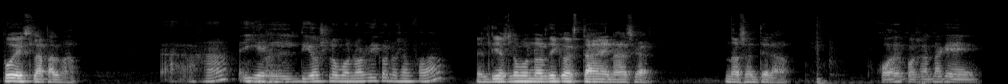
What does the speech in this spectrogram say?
Pues la palma. Ajá. ¿Y el dios lobo nórdico nos ha enfadado? El dios lobo nórdico está en Asgard. No se ha enterado. Joder, pues anda que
